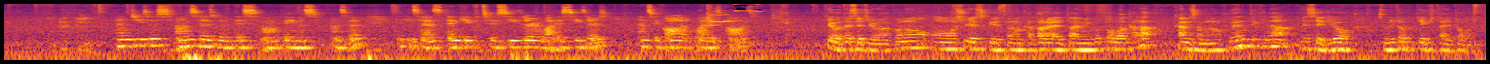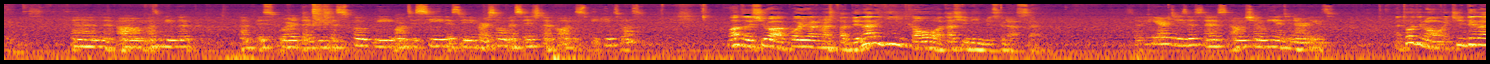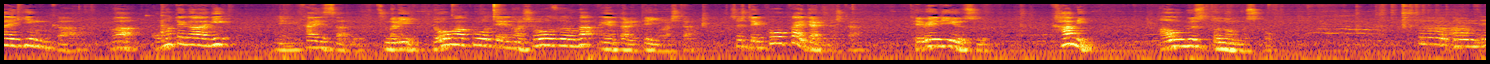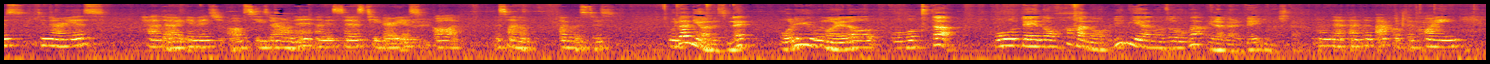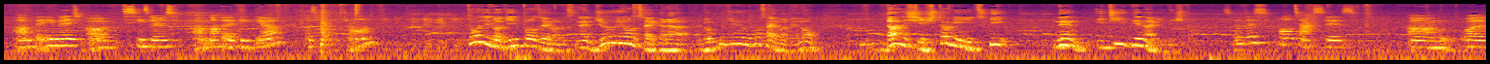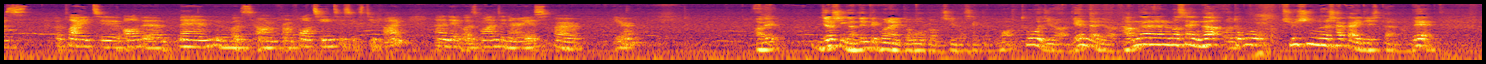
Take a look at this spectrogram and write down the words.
And Jesus answers with this uh, famous answer. And he says, Then give to Caesar what is Caesar's, and to God what is God's. 今日私たちはこのお主イエスキリストの語られた御言葉から神様の普遍的なメッセージを読み取っていきたいと思っています And um, as we look at this word that Jesus spoke, we want to see this universal message that God is speaking to us. まず主はこう言われましたデナリ銀貨を私に見せなさい So here Jesus says, um, Show me a denarius. 当時の1デナリ銀貨は表側にえーカイサルつまりローマ皇帝の肖像が描かれていましたそしてこう書いてありましたテベリウス神アウグストの息子 So um, this denarius had an image of Caesar on it, and it says Tiberius, God, the son of Augustus. 裏にはですねオリーブの枝を持った皇帝の母のリビアの像が描かれていました And at the back of the coin, um, the image of Caesar's uh, mother Livia. 当時の人頭税はですね14歳から65歳までの男子1人につき年1デナリでした So this poll taxes um, was applied to all the men who was um, from 14 to 65, and it was one denarius per year. あれ女子が出てこないと思うかもしれませんけども当時は現代では考えられませんが男中心の社会でしたので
